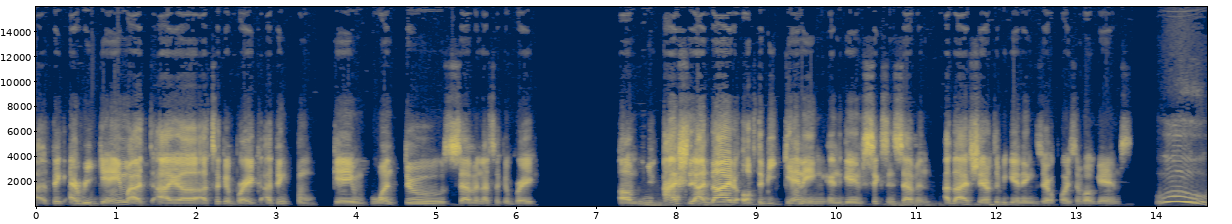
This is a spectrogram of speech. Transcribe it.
I think every game I I uh I took a break. I think from game one through seven I took a break. Um, you- actually, I died off the beginning in game six and seven. I died straight off the beginning, zero points in both games. Ooh,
